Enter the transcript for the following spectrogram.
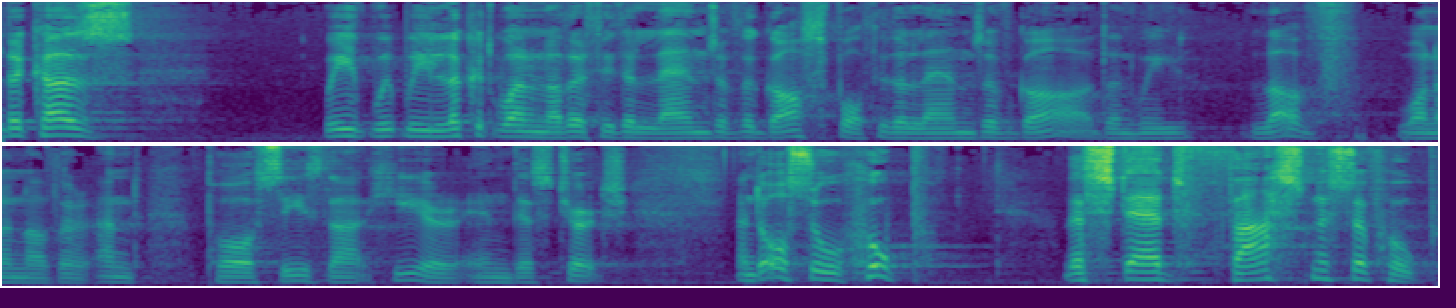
because we, we, we look at one another through the lens of the gospel, through the lens of God, and we love one another. And Paul sees that here in this church. And also hope, the steadfastness of hope.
